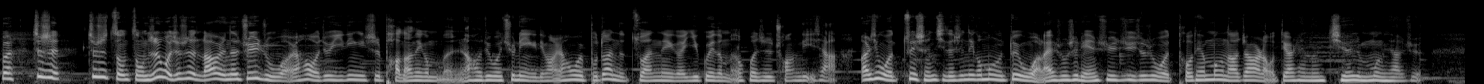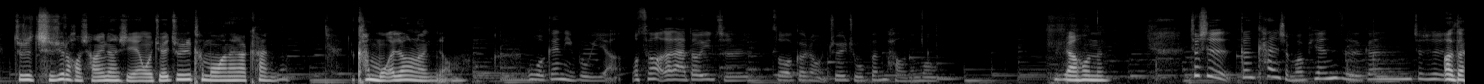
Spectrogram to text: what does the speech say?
不是，就是就是总总之我就是老有人在追逐我，然后我就一定是跑到那个门，然后就会去另一个地方，然后会不断的钻那个衣柜的门或者是床底下。而且我最神奇的是那个梦对我来说是连续剧，就是我头天梦到这儿了，我第二天能接着梦下去，就是持续了好长一段时间。我觉得就是看《魔王大厦》看的，就看魔怔了，你知道吗？我跟你不一样，我从小到大都一直做各种追逐奔跑的梦。然后呢？就是跟看什么片子，跟就是啊，对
